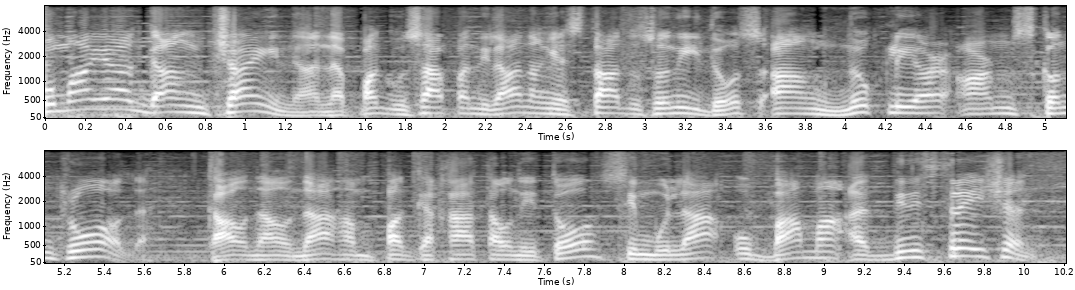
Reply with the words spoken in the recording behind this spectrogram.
Pumayag ang China na pag-usapan nila ng Estados Unidos ang nuclear arms control. Kauna-unahang pagkakataon nito simula Obama administration.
